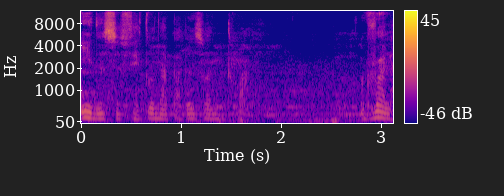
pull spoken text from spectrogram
Et de ce fait, on n'a pas besoin de toi. Voilà.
